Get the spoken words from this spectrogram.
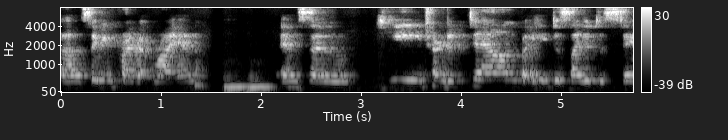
uh, Saving Private Ryan, Mhm. And so he turned it down. But he decided to stay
